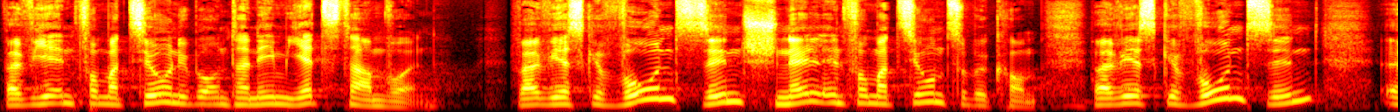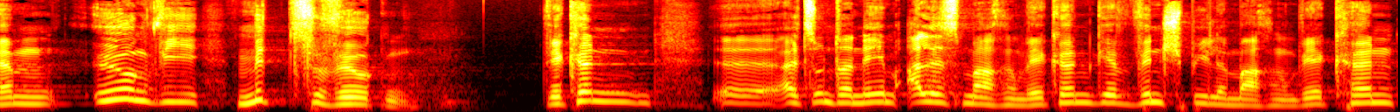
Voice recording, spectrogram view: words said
weil wir Informationen über Unternehmen jetzt haben wollen. Weil wir es gewohnt sind, schnell Informationen zu bekommen. Weil wir es gewohnt sind, ähm, irgendwie mitzuwirken. Wir können äh, als Unternehmen alles machen. Wir können Gewinnspiele machen. Wir können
